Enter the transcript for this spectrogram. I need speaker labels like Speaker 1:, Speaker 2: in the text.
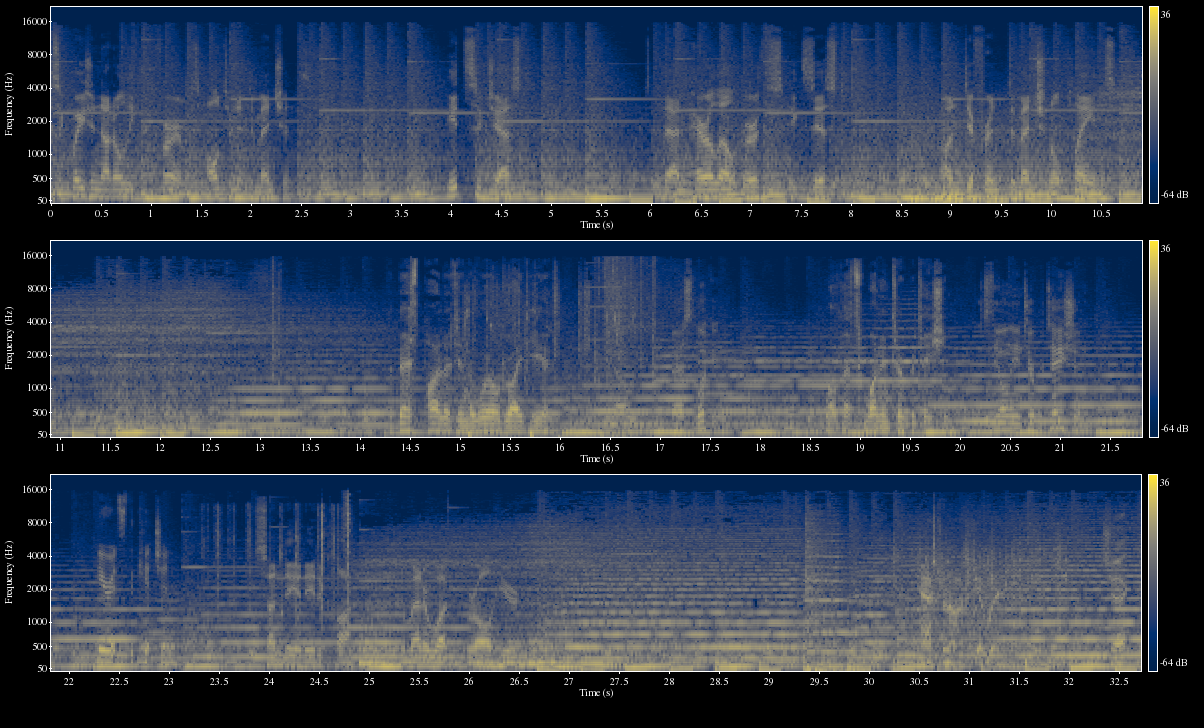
Speaker 1: This equation not only confirms alternate dimensions, it suggests that parallel Earths exist on different dimensional planes.
Speaker 2: The best pilot in the world right here.
Speaker 3: You know, best looking.
Speaker 2: Well, that's one interpretation.
Speaker 3: That's the only interpretation.
Speaker 4: Here it's the kitchen.
Speaker 1: Sunday at 8 o'clock. No matter what, we're all here.
Speaker 5: Astronauts, get ready.
Speaker 3: Check.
